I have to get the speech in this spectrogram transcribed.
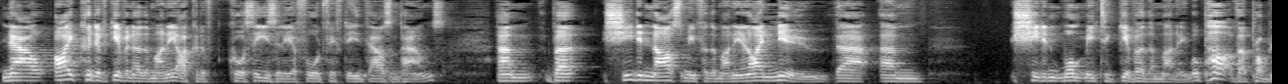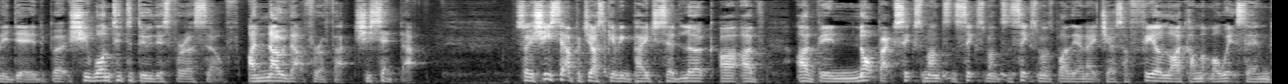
Now, I could have given her the money. I could, have, of course, easily afford £15,000. Um, but she didn't ask me for the money, and I knew that um, she didn't want me to give her the money. Well, part of her probably did, but she wanted to do this for herself. I know that for a fact. She said that. So she set up a Just Giving page. She said, "Look, I, I've I've been knocked back six months and six months and six months by the NHS. I feel like I'm at my wits' end.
